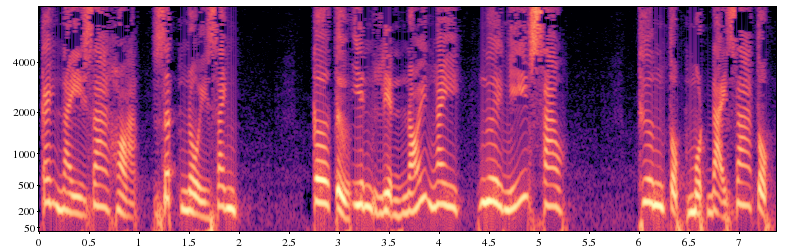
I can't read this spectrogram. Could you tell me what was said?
Cái này ra hỏa rất nổi danh. Cơ tử yên liền nói ngay, ngươi nghĩ sao? Thương tộc một đại gia tộc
